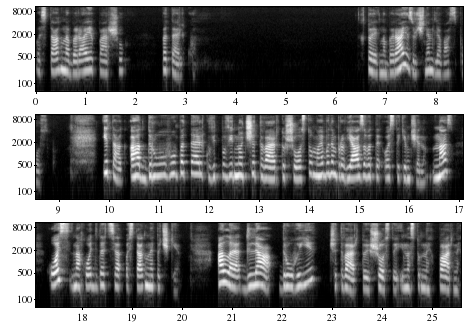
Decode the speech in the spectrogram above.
ось так набирає першу петельку. Хто як набирає зручним для вас способом. І так, а другу петельку, відповідно, четверту, шосту, ми будемо пров'язувати ось таким чином. У нас ось знаходяться ось так ниточки. Але для другої, четвертої, шостої і наступних парних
